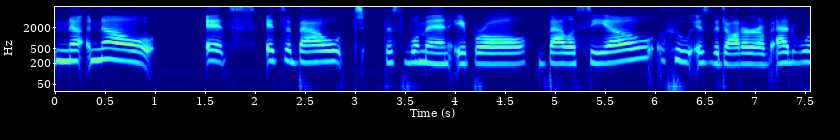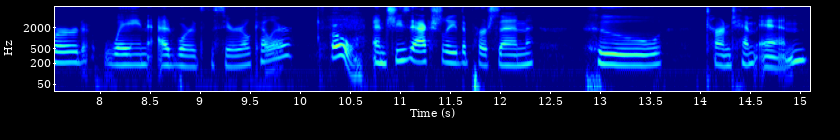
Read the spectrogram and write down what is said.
no, no, it's it's about this woman, April Balascio, who is the daughter of Edward Wayne Edwards, the serial killer, Oh, and she's actually the person who turned him in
